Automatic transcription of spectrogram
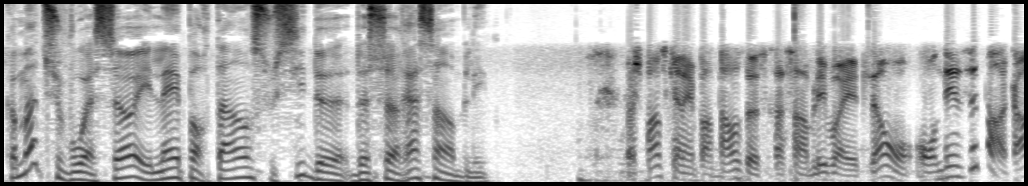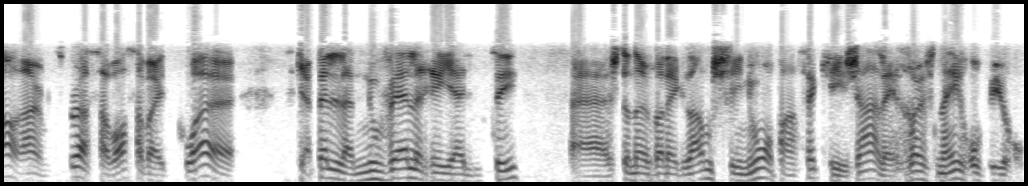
Comment tu vois ça et l'importance aussi de, de se rassembler? Ben, je pense que l'importance de se rassembler va être là. On, hésite encore hein, un petit peu à savoir ça va être quoi ce appelle la nouvelle réalité. Euh, je donne un bon exemple. Chez nous, on pensait que les gens allaient revenir au bureau.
